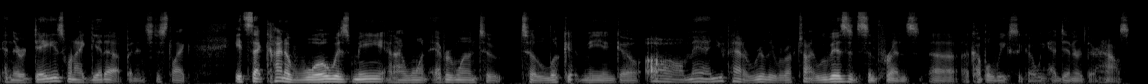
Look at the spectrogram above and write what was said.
And there are days when I get up and it's just like it's that kind of woe is me, and I want everyone to to look at me and go, "Oh man, you've had a really rough time." We visited some friends uh, a couple of weeks ago. We had dinner at their house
